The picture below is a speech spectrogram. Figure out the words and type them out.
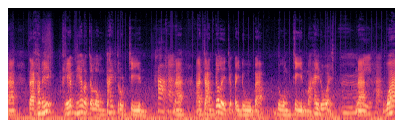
นะแต่คราวนี้เทปนี้เราจะลงใกล้ตรุษจีนค่ะค่ะนะอาจารย์ก็เลยจะไปดูแบบดวงจีนมาให้ด้วยอืมนะดีค่ะว่า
